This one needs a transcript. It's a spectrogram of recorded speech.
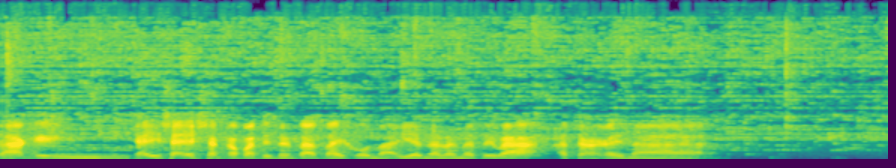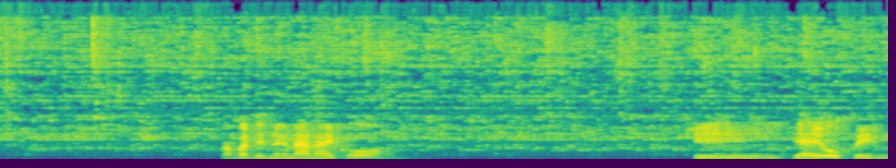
sa aking kaisa-isang kapatid ng tatay ko na iyan na lang natira at saka kay na kapatid ng nanay ko si Tiyay Uping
